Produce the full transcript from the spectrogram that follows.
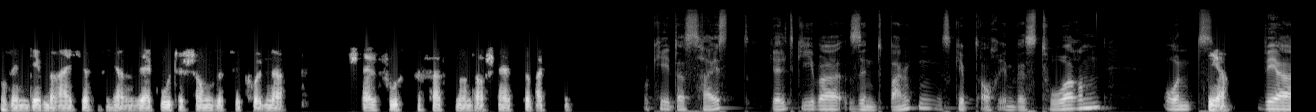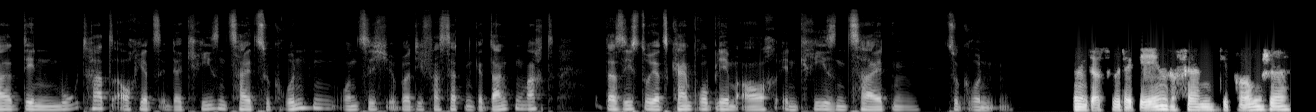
Also in dem Bereich ist es sicher eine sehr gute Chance für Gründer, schnell Fuß zu fassen und auch schnell zu wachsen. Okay, das heißt, Geldgeber sind Banken, es gibt auch Investoren und ja. wer den Mut hat, auch jetzt in der Krisenzeit zu gründen und sich über die Facetten Gedanken macht, da siehst du jetzt kein Problem, auch in Krisenzeiten zu gründen. Das würde gehen, sofern die Branche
